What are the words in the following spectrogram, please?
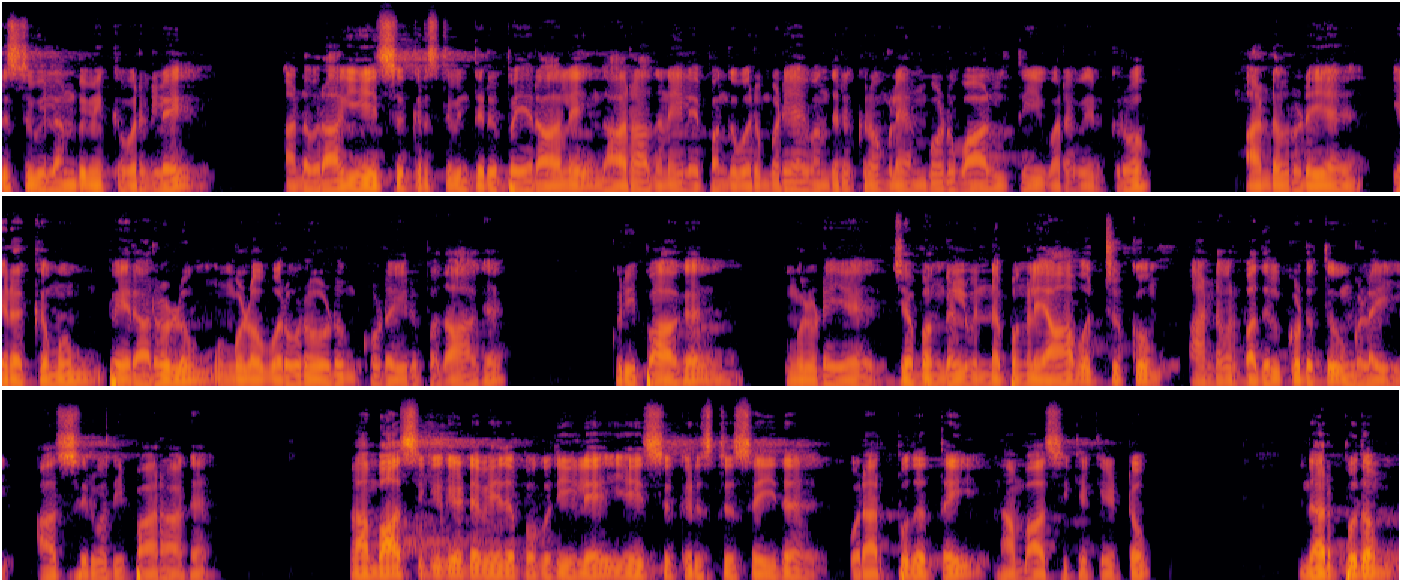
கிறிஸ்துவில் அன்புமிக்கவர்களே ஆண்டவராகிய இயேசு கிறிஸ்துவின் திருப்பெயராலே இந்த ஆராதனையிலே பங்கு வரும்படியாய் வந்திருக்கிறவங்களை அன்போடு வாழ்த்தி வரவேற்கிறோம். ஆண்டவருடைய இரக்கமும் பேரருளும் உங்கள் ஒவ்வொருவரோடும் கூட இருப்பதாக குறிப்பாக உங்களுடைய ஜெபங்கள் விண்ணப்பங்கள் யாவற்றுக்கும் ஆண்டவர் பதில் கொடுத்து உங்களை ஆசீர்வதிப்பாராக. நாம் வாசிக்க கேட்ட வேத பகுதியிலே இயேசு கிறிஸ்து செய்த ஒரு அற்புதத்தை நாம் வாசிக்க கேட்டோம். இந்த அற்புதம்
